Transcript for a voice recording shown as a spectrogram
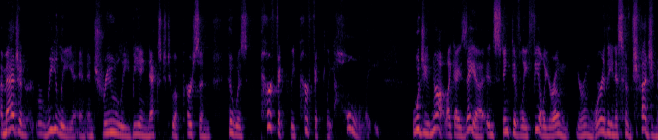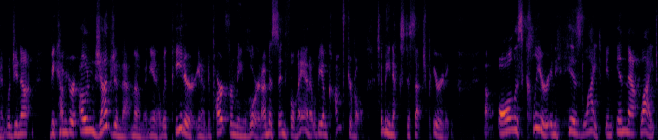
imagine really and, and truly being next to a person who was perfectly, perfectly holy. Would you not, like Isaiah, instinctively feel your own your own worthiness of judgment? Would you not become your own judge in that moment? You know, with Peter, you know, depart from me, Lord, I'm a sinful man. It would be uncomfortable to be next to such purity. Uh, all is clear in his light. And in that light,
